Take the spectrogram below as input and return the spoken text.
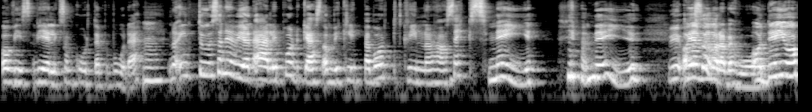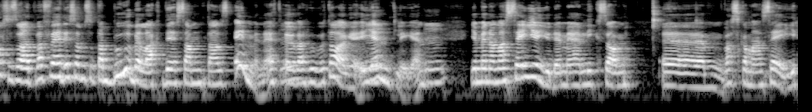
och vi, vi är liksom korten på bordet. Nå inte tusan är vi en ärlig podcast om vi klipper bort att kvinnor har sex. Nej! Ja, nej! Vi Och har jag också menar- våra behov. Och det är ju också så att varför är det som så tabubelagt det samtalsämnet Mm. överhuvudtaget egentligen? Jag menar man säger ju det med liksom, ehm, vad ska man säga,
